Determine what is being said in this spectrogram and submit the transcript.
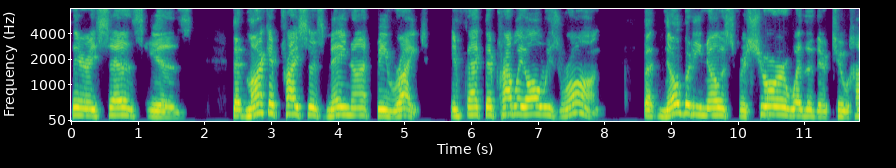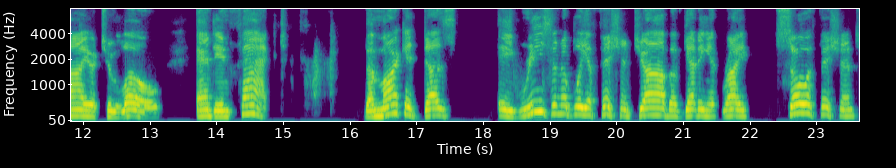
theory says is that market prices may not be right. In fact, they're probably always wrong, but nobody knows for sure whether they're too high or too low. And in fact, the market does a reasonably efficient job of getting it right, so efficient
